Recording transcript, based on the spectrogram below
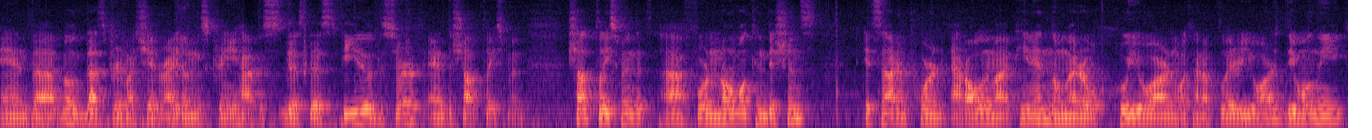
and uh, well that's pretty much it right? On the screen you have this, this the speed of the serve and the shot placement. Shot placement uh, for normal conditions it's not important at all in my opinion no matter who you are and what kind of player you are. The only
